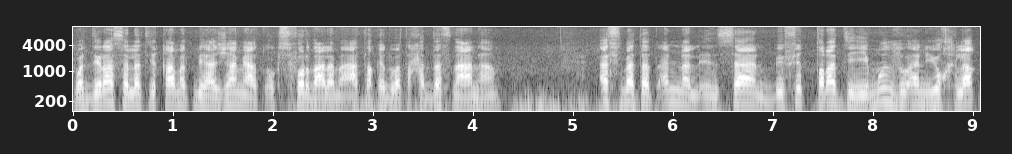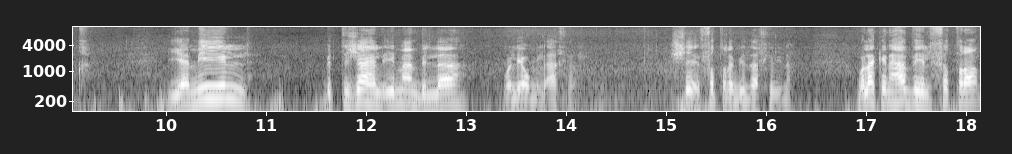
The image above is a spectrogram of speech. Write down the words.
والدراسة التي قامت بها جامعة أكسفورد على ما أعتقد وتحدثنا عنها أثبتت أن الإنسان بفطرته منذ أن يخلق يميل باتجاه الإيمان بالله واليوم الآخر. شيء فطري بداخلنا. ولكن هذه الفطرة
